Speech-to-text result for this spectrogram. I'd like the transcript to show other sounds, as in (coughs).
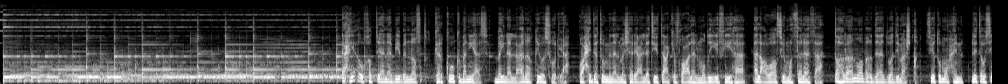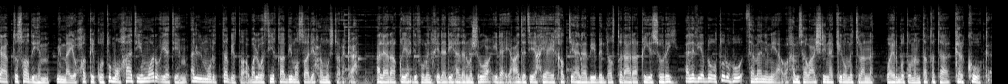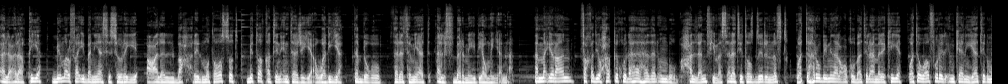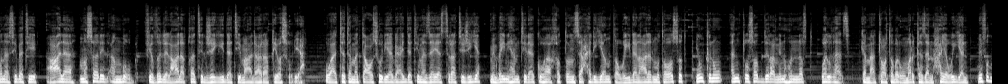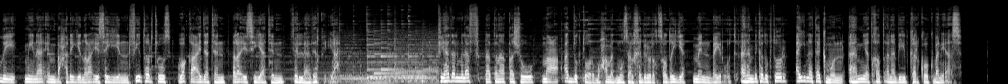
إحياء خط أنابيب النفط كركوك بنياس بين العراق وسوريا. واحدة من المشاريع التي تعكف على المضي فيها العواصم الثلاثة طهران وبغداد ودمشق في طموح لتوسيع اقتصادهم مما يحقق طموحاتهم ورؤيتهم المرتبطة والوثيقة بمصالح مشتركة. العراق يهدف من خلال هذا المشروع إلى إعادة إحياء خط أنابيب النفط العراقي السوري الذي يبلغ طوله 825 كيلومترا ويربط منطقة كركوك العراقية بمرفأ بنياس السوري على البحر المتوسط بطاقة إنتاجية أولية تبلغ 300 ألف برميل يومياً. أما إيران فقد يحقق لها هذا الأنبوب حلا في مسألة تصدير النفط والتهرب من العقوبات الأمريكية وتوافر الإمكانيات المناسبة على مسار الأنبوب في ظل العلاقات الجيدة مع العراق وسوريا. وتتمتع سوريا بعدة مزايا استراتيجية من بينها امتلاكها خطا ساحليا طويلا على المتوسط يمكن أن تصدر منه النفط والغاز كما تعتبر مركزا حيويا بفضل ميناء بحري رئيسي في طرطوس وقاعدة رئيسية في اللاذقية. في هذا الملف نتناقش مع الدكتور محمد موسى الخبير الاقتصادي من بيروت. أهلا بك دكتور، أين تكمن أهمية خط أنابيب كركوك بنياس؟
